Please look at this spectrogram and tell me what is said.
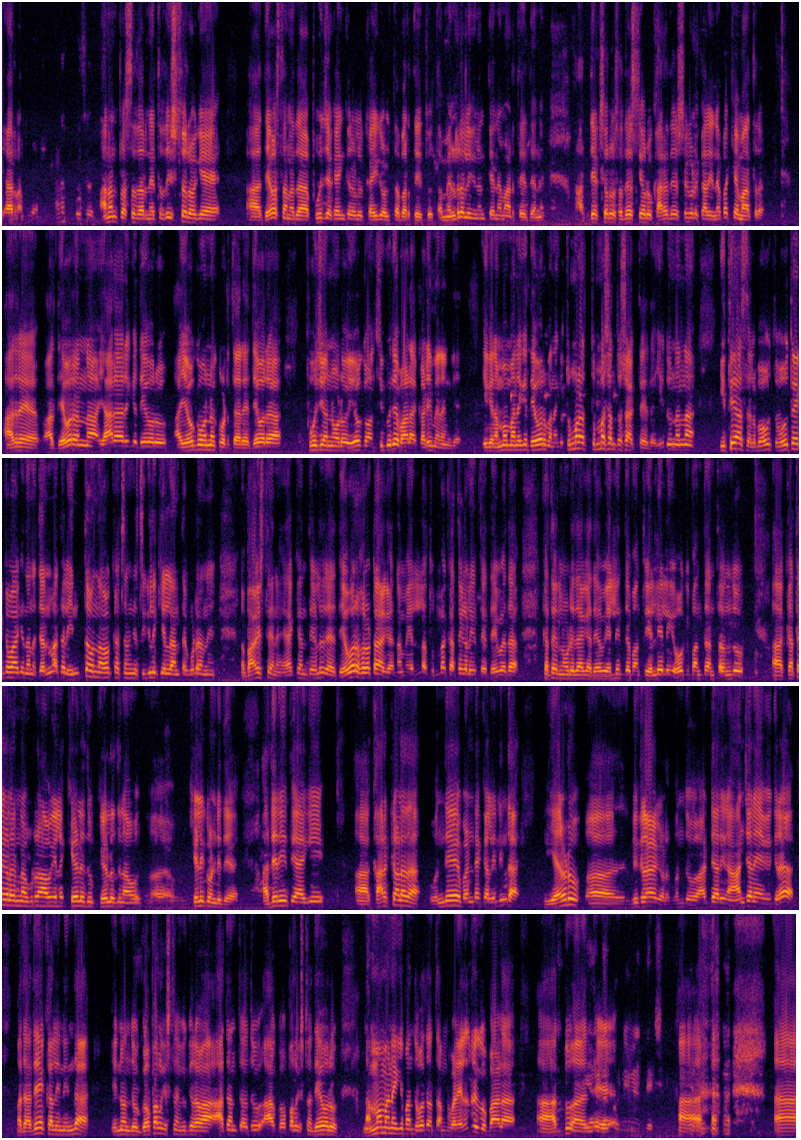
ಅನಂತ ಪ್ರಸಾದ್ ಅವರ ನೇತೃತ್ವದ ಇಷ್ಟರವರೆಗೆ ಆ ದೇವಸ್ಥಾನದ ಪೂಜಾ ಕೈಂಕರ್ಯಗಳು ಕೈಗೊಳ್ತಾ ಬರ್ತಿತ್ತು ತಮ್ಮೆಲ್ಲರಲ್ಲಿ ವಿನಂತಿಯನ್ನು ಮಾಡ್ತಾ ಇದ್ದೇನೆ. ಅಧ್ಯಕ್ಷರು, ಸದಸ್ಯರು, ಕಾರ್ಯದರ್ಶಿಗಳು ಖಾಲಿ ನೆಪಕ್ಕೆ ಮಾತ್ರ. ಆದರೆ ಆ ದೇವರನ್ನು ಯಾರ್ಯಾರಿಗೆ ದೇವರು ಆ ಯೋಗವನ್ನು ಕೊಡ್ತಾರೆ, ದೇವರ ಪೂಜೆ ನೋಡುವ ಯೋಗ ಸಿಗುವುದೇ ಬಹಳ ಕಡಿಮೆ ನನಗೆ ಈಗ ನಮ್ಮ ಮನೆಗೆ ದೇವರು ಮನೆಗೆ ತುಂಬ ತುಂಬ ಸಂತೋಷ ಆಗ್ತಾ ಇದೆ. ಇದು ನನ್ನ ಇತಿಹಾಸದಲ್ಲಿ ಬಹು, ಬಹುತೇಕವಾಗಿ ನನ್ನ ಜನ್ಮದಲ್ಲಿ ಇಂಥ ಒಂದು ಅವಕಾಶ ನನಗೆ ಸಿಗಲಿಕ್ಕಿಲ್ಲ ಅಂತ ಕೂಡ ನಾನು ಭಾವಿಸ್ತೇನೆ. ಯಾಕೆಂತ ಹೇಳಿದ್ರೆ ದೇವರು ಹೊರಟಾಗ ನಮ್ಮ ಎಲ್ಲ ತುಂಬ ಕಥೆಗಳಿರುತ್ತೆ ದೇವದ ಕಥೆ ನೋಡಿದಾಗ ದೇವ ಎಲ್ಲಿಂದ ಬಂತು, ಎಲ್ಲೆಲ್ಲಿಗೆ ಹೋಗಿ ಬಂತ ಒಂದು ಆ ಕಥೆಗಳನ್ನು ಕೂಡ ಎಲ್ಲ ಕೇಳಿದು, ಕೇಳುದು ನಾವು ಕೇಳಿಕೊಂಡಿದ್ದೇವೆ. ಅದೇ ರೀತಿಯಾಗಿ ಕಾರ್ಕಳದ ಒಂದೇ ಬಂಡೆಕಲ್ಲಿನಿಂದ ಎರಡು ಆ, ವಿಗ್ರಹಗಳು ಒಂದು ಅಡ್ಡರಿನ ಆಂಜನೇಯ ವಿಗ್ರಹ ಮತ್ತು ಅದೇ ಕಲ್ಲಿನಿಂದ ಇನ್ನೊಂದು ಗೋಪಾಲಕೃಷ್ಣ ವಿಗ್ರಹ ಆದಂಥದ್ದು ಆ ಗೋಪಾಲಕೃಷ್ಣ ದೇವರು ನಮ್ಮ ಮನೆಗೆ ಬಂದು ಹೋದಂಥ ಎಲ್ಲರಿಗೂ ಬಹಳ ಅದ್ಭುತ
